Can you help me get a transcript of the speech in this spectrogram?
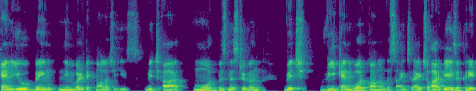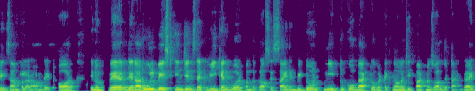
can you bring nimble technologies which are more business driven which we can work on on the sides right? So rpa is a great example around it or you know where there are rule based engines that we can work on the process side and we don't need to go back to our technology partners all the time right?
